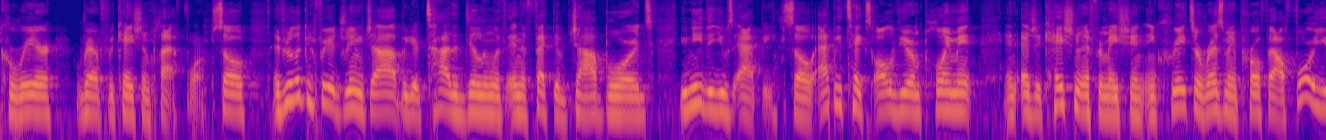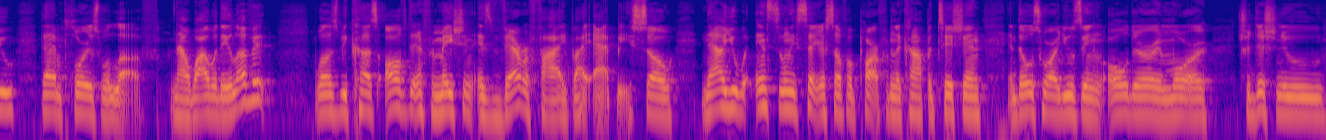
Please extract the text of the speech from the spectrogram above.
career verification platform. So, if you're looking for your dream job, but you're tired of dealing with ineffective job boards, you need to use APPII. So, APPII takes all of your employment and educational information and creates a resume profile for you that employers will love. Now, why would they love it? Well, it's because all of the information is verified by APPII. So now you will instantly set yourself apart from the competition and those who are using older and more traditional,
